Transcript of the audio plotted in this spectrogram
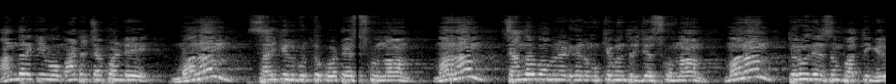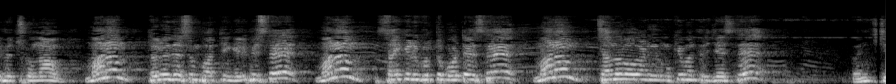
అందరికీ ఓ మాట చెప్పండి. మనం సైకిల్ గుర్తు కొట్టేసుకున్నాం మనం చంద్రబాబు నాయుడు గారిని ముఖ్యమంత్రి చేసుకున్నాం మనం తెలుగుదేశం పార్టీ గెలిపించుకున్నాం మనం తెలుగుదేశం పార్టీని గెలిపిస్తే మనం సైకిల్ గుర్తు కొట్టేస్తే మనం చంద్రబాబు నాయుడు గారిని అభివృద్ధి చేస్తే మంచి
